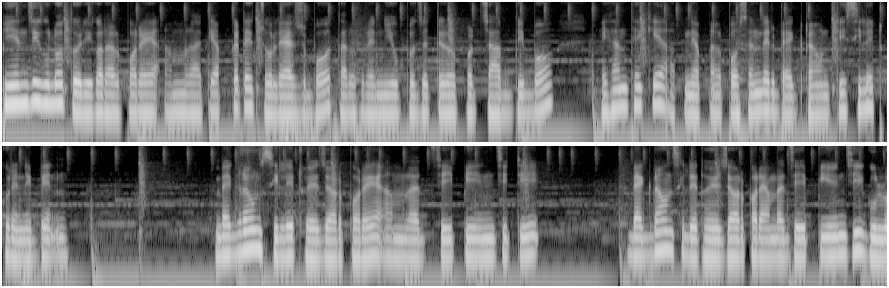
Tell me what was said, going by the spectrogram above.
পিএনজিগুলো তৈরি করার পরে আমরা ক্যাপকাটে চলে আসব, তারপরে নিউ প্রজেক্টের ওপর চাপ দিব। এখান থেকে আপনি আপনার পছন্দের ব্যাকগ্রাউন্ডটি সিলেক্ট করে নেবেন। ব্যাকগ্রাউন্ড সিলেক্ট হয়ে যাওয়ার পরে আমরা যে পিএনজিটি ব্যাকগ্রাউন্ড সিলেক্ট হয়ে যাওয়ার পরে আমরা যে পিএনজিগুলো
